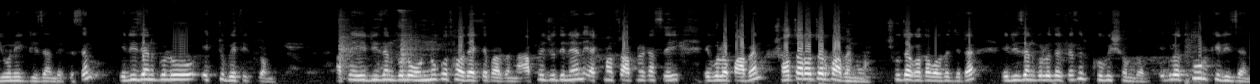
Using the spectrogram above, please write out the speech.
ইউনিক ডিজাইন দেখতেছেন। এই ডিজাইনগুলো একটু ব্যতিক্রম। আপনি এই ডিজাইনগুলো অন্য কোথাও দেখতে পারবেন না। আপনি যদি নেন, একমাত্র আপনার কাছেই এগুলো পাবেন। সচরাচর পাবেন না। সোজা কথা বলতে যেটা, এই ডিজাইনগুলো দেখতেছেন, খুবই সুন্দর। এগুলো তুর্কি ডিজাইন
